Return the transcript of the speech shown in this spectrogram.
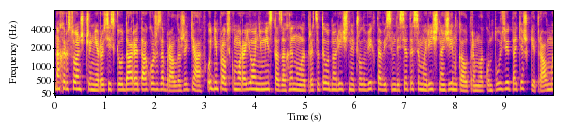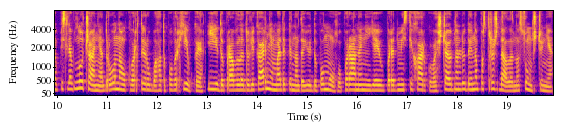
На Херсонщині російські удари також забрали життя. У Дніпровському районі міста загинули 31-річний чоловік та 87-річна жінка. Отримала контузію та тяжкі травми після влучання дрона у квартиру багатоповерхівки. Її доправили до лікарні. Медики надають допомогу. Поранені є у передмісті Харкова. Ще одна людина постраждала на Сумщині.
